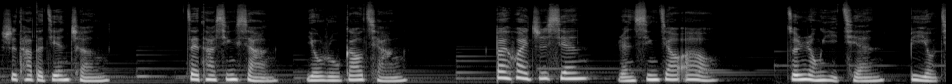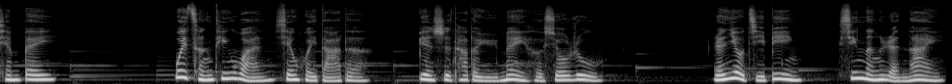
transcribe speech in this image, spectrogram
是他的坚城，在他心想犹如高墙。败坏之先，人心骄傲；尊荣以前，必有谦卑。未曾听完先回答的，便是他的愚昧和羞辱。人有疾病，心能忍耐；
